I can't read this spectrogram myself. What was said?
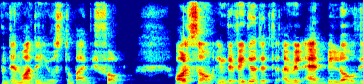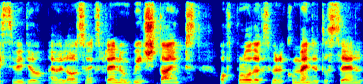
than what they used to buy before. Also, in the video that I will add below this video, I will also explain which types of products we recommend you to sell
